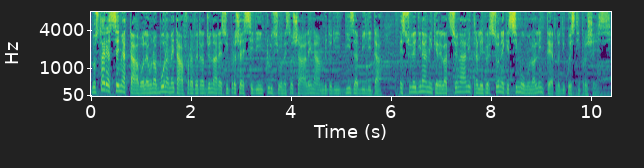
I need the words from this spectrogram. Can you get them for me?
Lo stare assieme a tavola è una buona metafora per ragionare sui processi di inclusione sociale in ambito di disabilità e sulle dinamiche relazionali tra le persone che si muovono all'interno di questi processi.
